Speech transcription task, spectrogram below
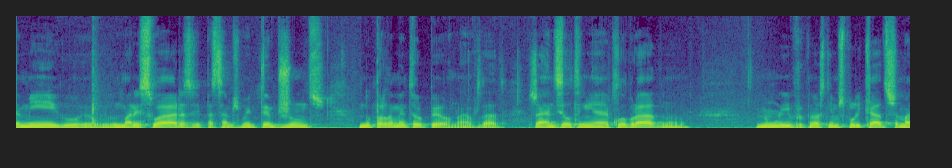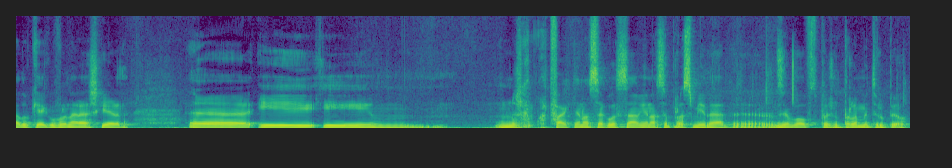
amigo do Mário Soares e passamos muito tempo juntos no Parlamento Europeu, não é verdade? Já antes ele tinha colaborado no, num livro que nós tínhamos publicado chamado O que é Governar à Esquerda uh, e, e mas de facto a nossa relação e a nossa proximidade uh, desenvolve depois no Parlamento Europeu.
